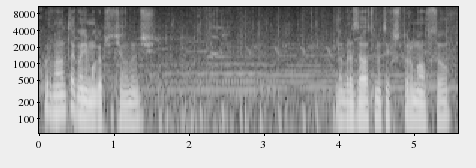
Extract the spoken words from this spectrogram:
Kurwa, no tego nie mogę przyciągnąć. Dobra, załatwmy tych szturmowców.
